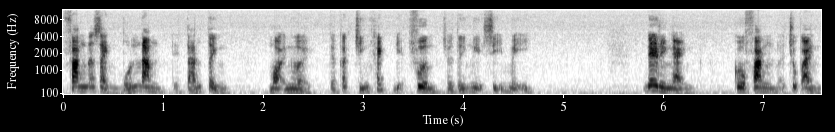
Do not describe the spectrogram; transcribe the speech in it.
Phăng đã dành 4 năm để tán tỉnh mọi người từ các chính khách địa phương cho tới nghị sĩ Mỹ. Đây là hình ảnh cô Phăng đã chụp ảnh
